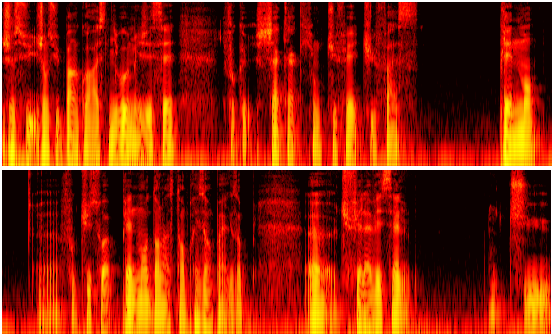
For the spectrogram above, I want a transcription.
je suis, j'en suis pas encore à ce niveau, mais j'essaie. Il faut que chaque action que tu fais, tu le fasses pleinement. Euh, faut que tu sois pleinement dans l'instant présent, par exemple. Euh, tu fais la vaisselle, tu,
